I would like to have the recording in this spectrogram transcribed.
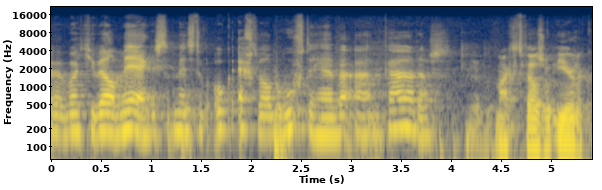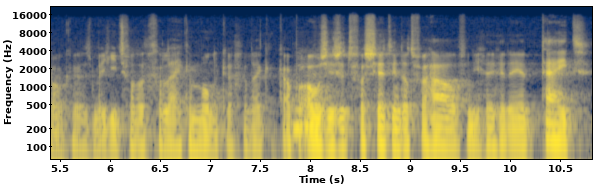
uh, wat je wel merkt, is dat mensen toch ook echt wel behoefte hebben aan kaders. Ja, dat maakt het wel zo eerlijk ook. Het is een beetje iets van het gelijke monniken, gelijke kappen. Ja. Overigens is het facet in dat verhaal van die GGD tijd.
